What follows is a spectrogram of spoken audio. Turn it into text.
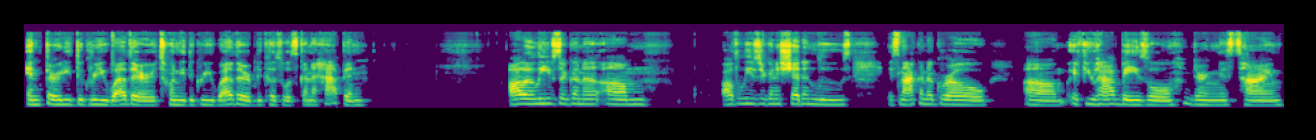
in 30 degree weather, 20 degree weather, because what's going to happen? All the leaves are going to um, all the leaves are going to shed and lose. It's not going to grow. Um, if you have basil during this time,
